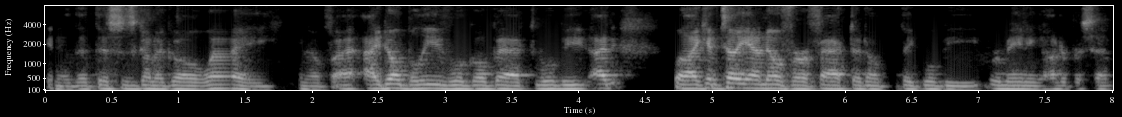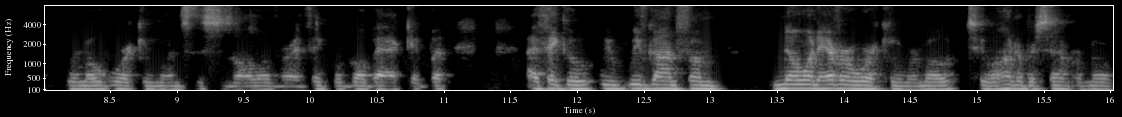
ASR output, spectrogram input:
you know, that this is going to go away. You know, I, I don't believe we'll go back. We'll be, I, well, I can tell you, I know for a fact, I don't think we'll be remaining 100% remote working once this is all over. I think we'll go back, but I think we, we've gone from no one ever working remote to 100% remote.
